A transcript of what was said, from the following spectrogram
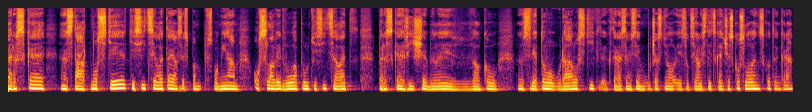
perské státnosti tisícileté. Já si vzpomínám oslavy dvou a půl tisíce let perské říše byly velkou světovou událostí, které se, myslím, účastnilo i socialistické Československo tenkrát.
